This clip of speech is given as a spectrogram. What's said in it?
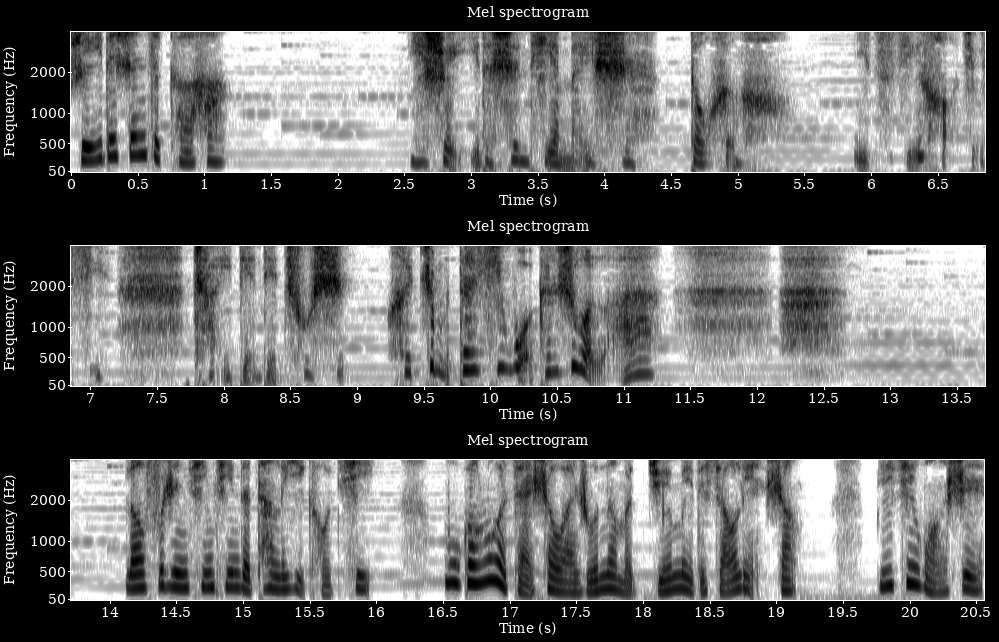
水姨的身子可好？你水姨的身体也没事，都很好，你自己好就行。差一点点出事，还这么担心我跟若兰。老夫人轻轻的叹了一口气，目光落在邵婉如那么绝美的小脸上。比起往事，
